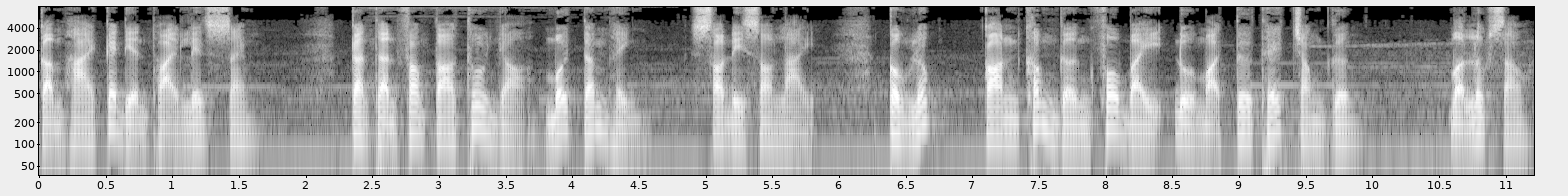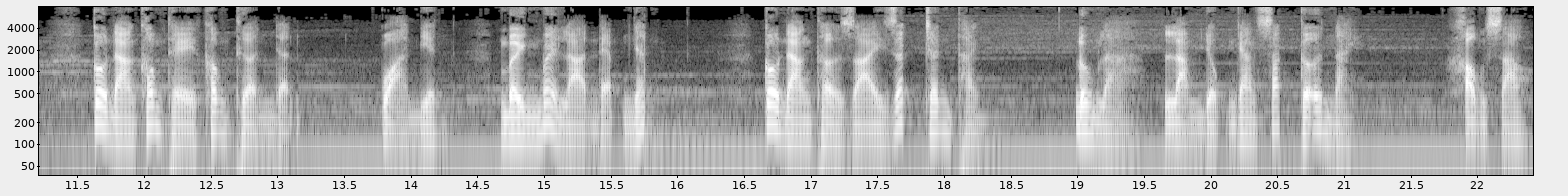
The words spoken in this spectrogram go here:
cầm hai cái điện thoại lên xem. Cẩn thận phong to thu nhỏ Mỗi tấm hình. So đi so lại, Cùng lúc còn không ngừng phô bày Đủ mọi tư thế trong gương. Một lúc sau, Cô nàng không thể không thừa nhận, Quả nhiên, Mình mới là đẹp nhất. Cô nàng thở dài rất chân thành. Đúng là làm nhục nhan sắc cỡ này. Không sao,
